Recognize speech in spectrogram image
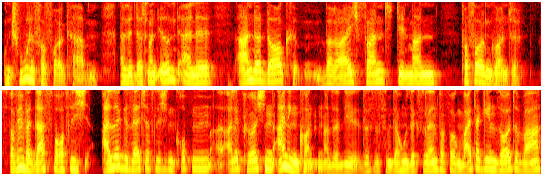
und Schwule verfolgt haben. Also dass man irgendeine Underdog-Bereich fand, den man verfolgen konnte. Es war auf jeden Fall das, worauf sich alle gesellschaftlichen Gruppen, alle Kirchen einigen konnten. Also die, dass es mit der homosexuellen Verfolgung weitergehen sollte, war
